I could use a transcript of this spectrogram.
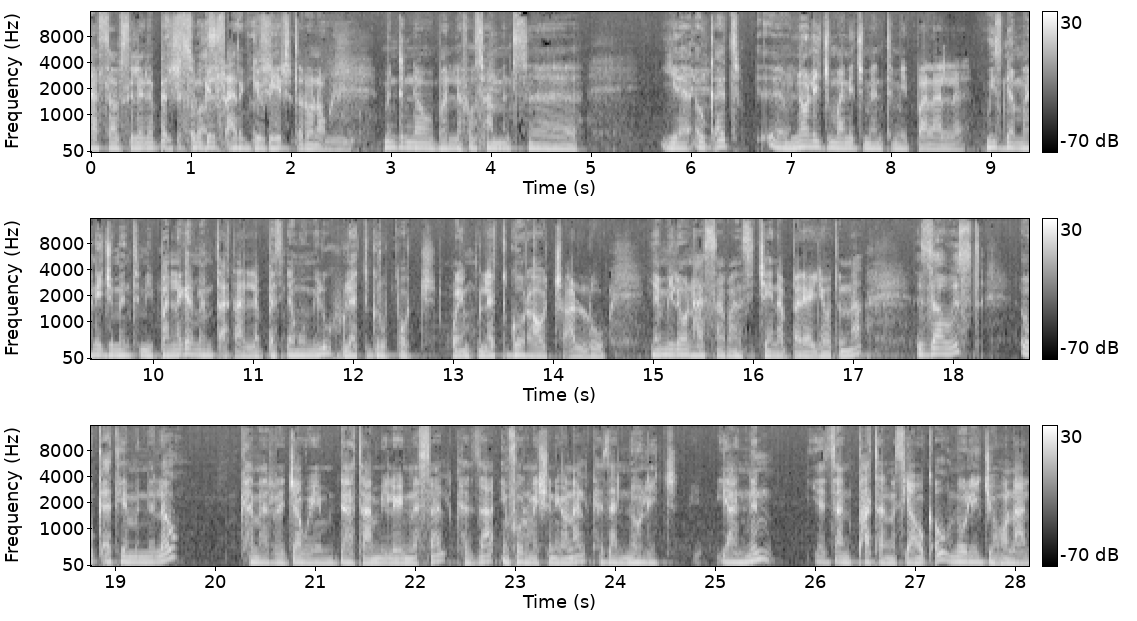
ሀሳብ ስለነበር ጥሩ ግልጽ አድርጌው ብሄድ ጥሩ ነው። ምንድን ነው ባለፈው ሳምንት የእውቀት knowledge management የሚባል አለ፣ wisdom management የሚባል ነገር መምጣት አለበት ደግሞ የሚሉ ሁለት group ኦች ወይም ሁለት ጎራዎች አሉ የሚለውን ሀሳብ አንስቼ ነበር ያየሁት እና እዛ ውስጥ እውቀት የምንለው ከመረጃ ወይም data የሚለው ይነሳል። ከዛ information ይሆናል። ከዛ knowledge ያንን የዛን pattern ሲያውቀው knowledge ይሆናል።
